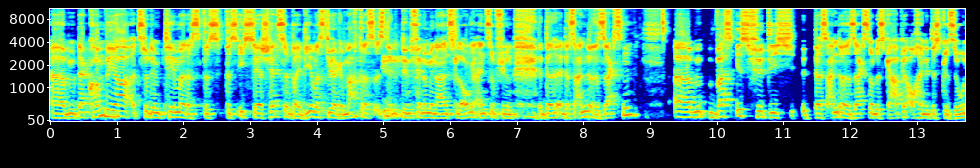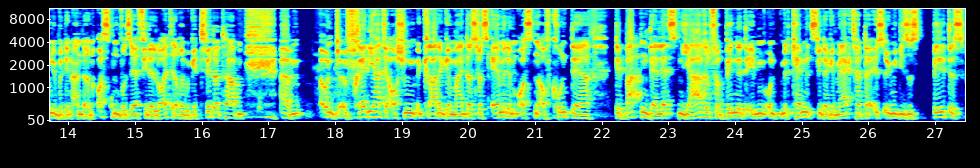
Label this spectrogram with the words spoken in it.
Ähm, da kommen wir ja zu dem Thema, das, das, das ich sehr schätze bei dir, was du ja gemacht hast, ist den, den phänomenalen Slogan einzuführen, das, das andere Sachsen. Ähm, was ist für dich das andere Sachsen? Und es gab ja auch eine Diskussion über den anderen Osten, wo sehr viele Leute darüber getwittert haben. Ähm, und Freddy hat ja auch schon gerade gemeint, dass was er mit dem Osten aufgrund der Debatten der letzten Jahre verbindet eben und mit Chemnitz wieder gemerkt hat, da ist irgendwie dieses Bild des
